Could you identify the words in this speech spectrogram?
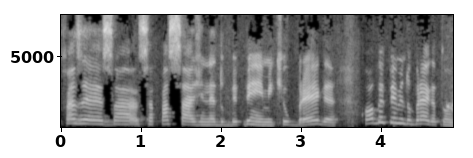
fazer essa, essa passagem né, do BPM, que o Brega. Qual é o BPM do Brega, Tom?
